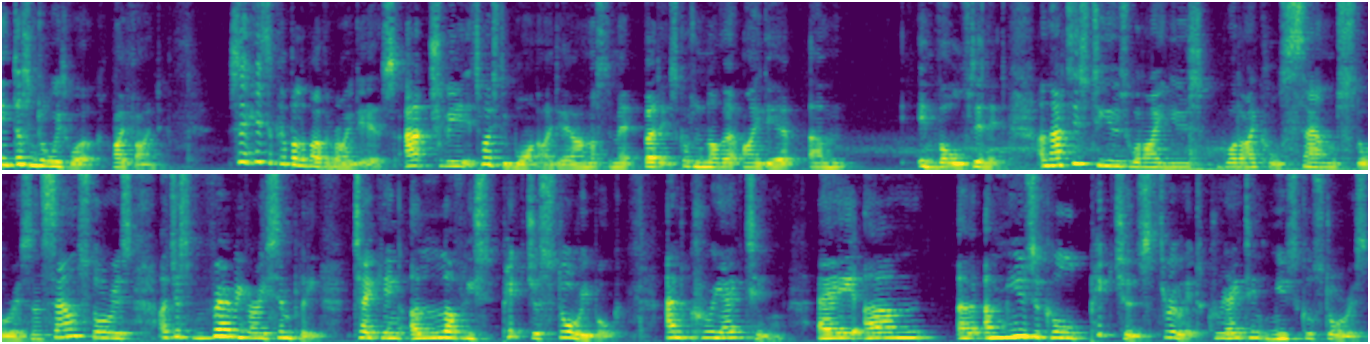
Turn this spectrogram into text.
it doesn't always work, I find. So here's a couple of other ideas. Actually, it's mostly one idea, I must admit, but it's got another idea um, involved in it. And that is to use what I use, what I call sound stories. And sound stories are just very, very simply taking a lovely picture storybook and creating a, um, a, a musical pictures through it, creating musical stories.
